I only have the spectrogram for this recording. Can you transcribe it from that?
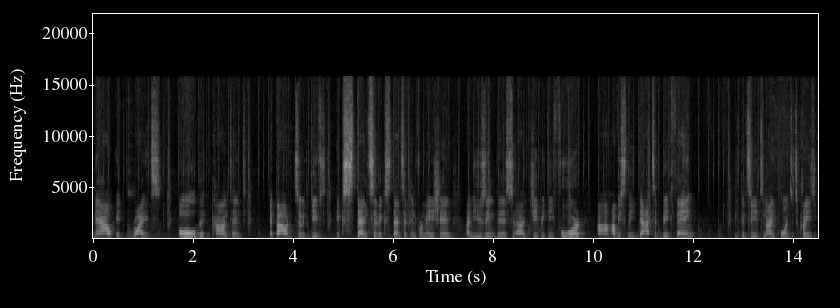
now it writes all the content about it. So it gives extensive, extensive information. I'm using this uh, GPT-4. Uh, obviously, that's a big thing. You can see it's nine points. It's crazy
